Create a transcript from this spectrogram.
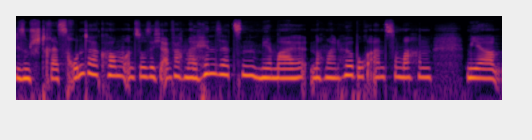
diesem Stress runterkommen und so sich einfach mal hinsetzen, mir mal noch mal ein Hörbuch anzumachen, mir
